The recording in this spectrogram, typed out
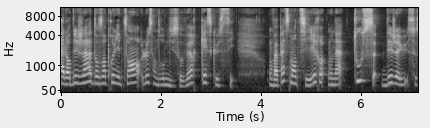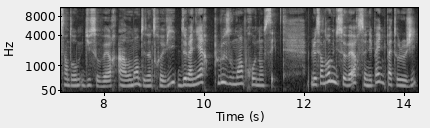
Alors déjà, dans un premier temps, le syndrome du sauveur, qu'est-ce que c'est? On va pas se mentir, on a tous déjà eu ce syndrome du sauveur à un moment de notre vie de manière plus ou moins prononcée. Le syndrome du sauveur, ce n'est pas une pathologie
